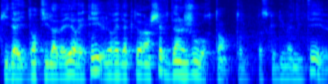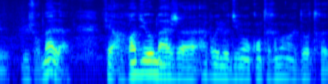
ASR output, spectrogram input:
qui, dont il a d'ailleurs été le rédacteur en chef d'un jour, tant, parce que l'humanité, euh, le journal, a, fait, rendu hommage à, Bruno Dumont, contrairement à d'autres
